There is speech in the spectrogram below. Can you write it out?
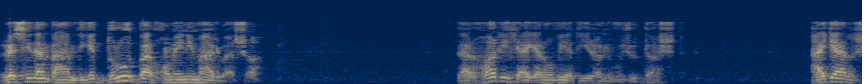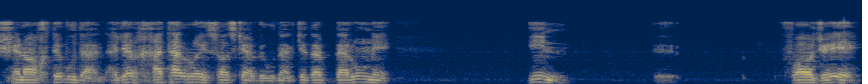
رسیدن به همدیگه درود بر خمینی مرگ بر شاه. در حالی که اگر هویت ایرانی وجود داشت اگر شناخته بودند اگر خطر را احساس کرده بودند که در درون این فاجعه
